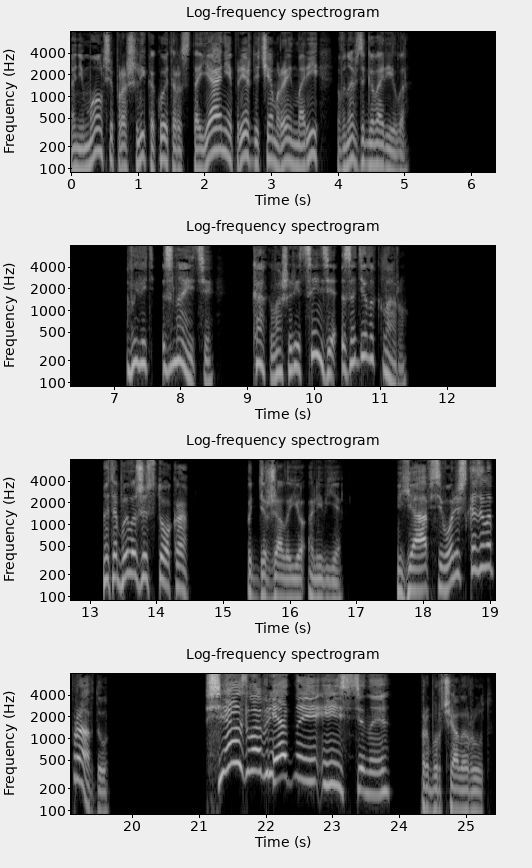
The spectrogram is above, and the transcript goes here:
Они молча прошли какое-то расстояние, прежде чем Рейн-Мари вновь заговорила. «Вы ведь знаете, как ваша рецензия задела Клару?» «Это было жестоко», — поддержал ее Оливье. «Я всего лишь сказала правду». «Все зловредные истины», — пробурчала Рут.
